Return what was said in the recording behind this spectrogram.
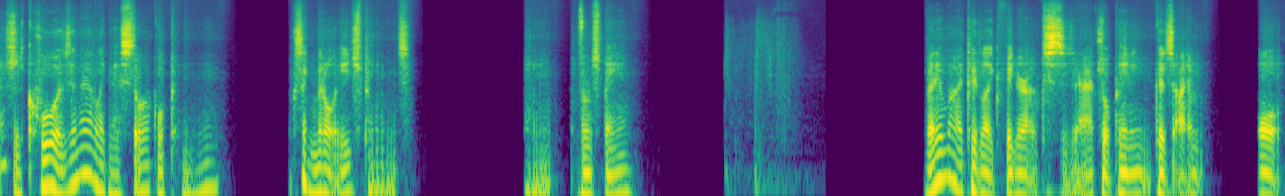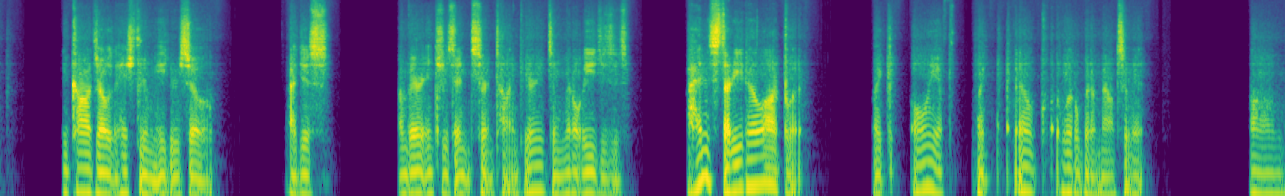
Actually cool, isn't that like a historical painting? Looks like Middle Age paintings. From Spain. If anybody could like figure out this is an actual painting, because I'm well in college I was a history major, so I just I'm very interested in certain time periods and Middle Ages is I hadn't studied it a lot, but like only a like a little bit amounts of it. Um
